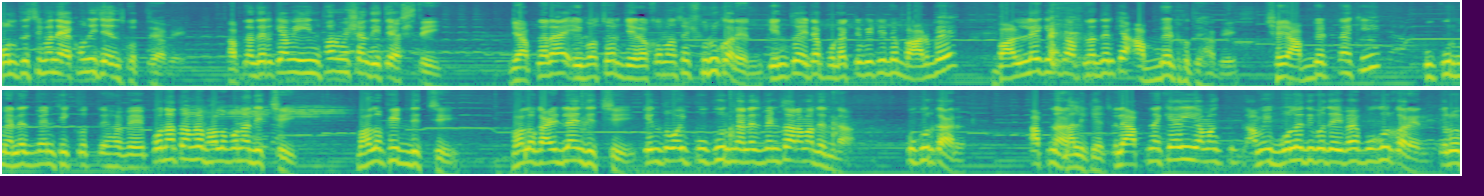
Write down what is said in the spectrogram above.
বলতেছি মানে এখনই চেঞ্জ করতে হবে। আপনাদেরকে আমি ইনফরমেশন দিতে আসতেই যে আপনারা এই বছর যেরকম আছে শুরু করেন কিন্তু এটা প্রোডাক্টিভিটিটা বাড়বে বাড়লে কিন্তু আপনাদেরকে আপডেট হতে হবে। সেই আপডেটটা কি? পুকুর ম্যানেজমেন্ট ঠিক করতে হবে। পোনা তো আমরা ভালো পোনা দিচ্ছি। ভালো ফিড দিচ্ছি। ভালো গাইডলাইন দিচ্ছি। কিন্তু ওই পুকুর ম্যানেজমেন্ট তো আর আমাদের না। পুকুর কার? আপনার। মালিকের। তাহলে আপনাকেই আমাকে আমি বলে দিব যে এইভাবে পুকুর করেন। ওই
